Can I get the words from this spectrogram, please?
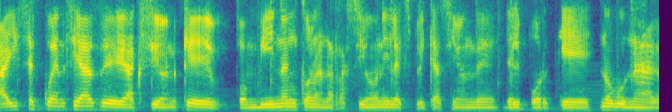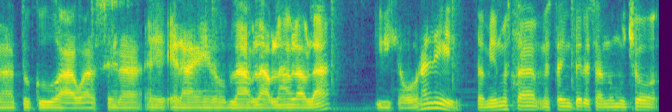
hay secuencias de acción que combinan con la narración y la explicación de, del por qué Nobunaga, Tokugawa era, eh, era Edo, bla, bla, bla, bla, bla. Y dije, órale, también me está, me está interesando mucho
